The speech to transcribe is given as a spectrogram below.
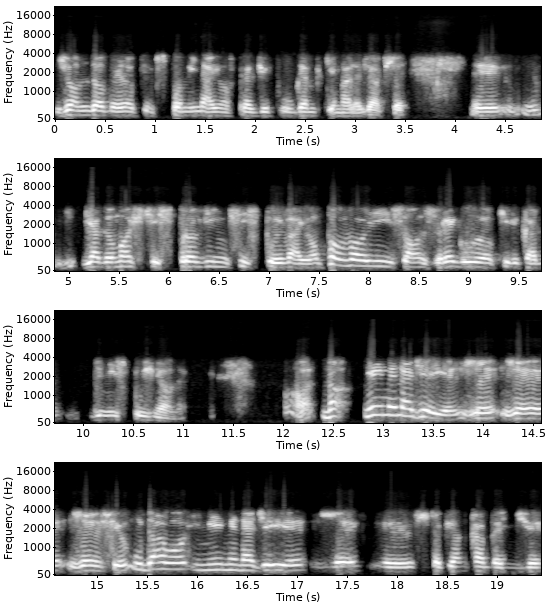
rządowe o tym wspominają, wprawdzie półgębkiem, ale zawsze, y, wiadomości z prowincji spływają powoli i są z reguły o kilka dni spóźnione. No, miejmy nadzieję, że, że, że się udało i miejmy nadzieję, że y, szczepionka będzie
